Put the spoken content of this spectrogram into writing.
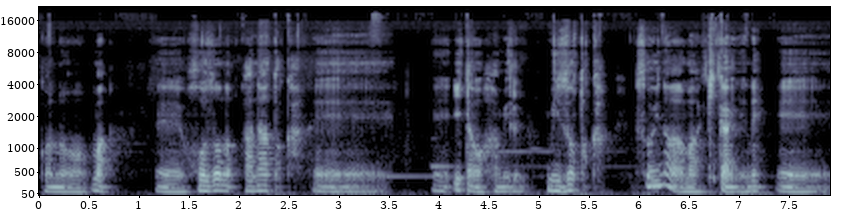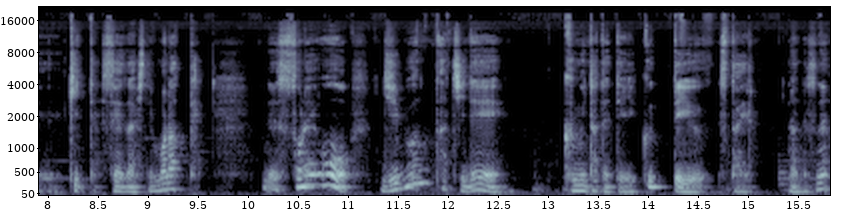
この、まあ、えー、保存の穴とか、え、板をはめる溝とか、そういうのはま機械でね、え、切って製材してもらって、で、それを自分たちで組み立てていくっていうスタイル。なんですね。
